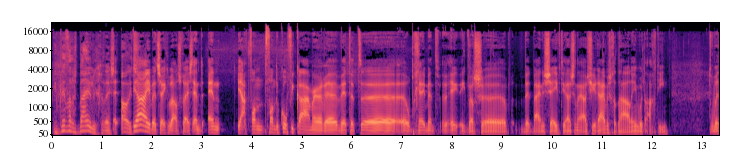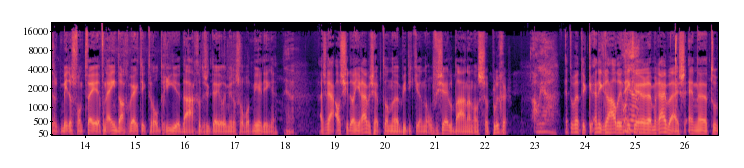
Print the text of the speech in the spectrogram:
Ik ben wel eens bij jullie geweest, ooit. ja, je bent zeker bij ons geweest. En, en ja, van, van de koffiekamer werd het op een gegeven moment... Ik, ik was werd bijna 17. Hij zei, nou, als je je rijbewijs gaat halen en je wordt 18... toen werd ik inmiddels van, twee, van één dag werkte ik er al drie dagen. Dus ik deed al inmiddels al wat meer dingen. Ja. Hij zei, ja, als je dan je rijbewijs hebt, dan eh, bied ik je een officiële baan aan als eh, plugger. Oh ja. En toen werd ik, en ik haalde in Oh, één ja. keer eh, mijn rijbewijs. En to-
